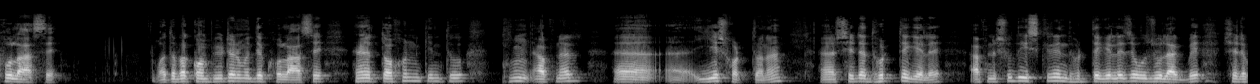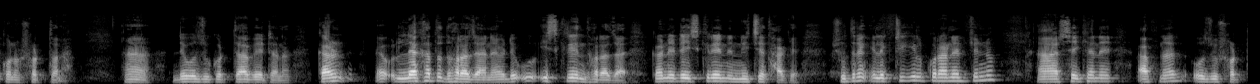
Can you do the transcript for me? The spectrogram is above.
খোলা আছে, অথবা কম্পিউটারের মধ্যে খোলা আছে হ্যাঁ তখন কিন্তু আপনার ইয়ে শর্ত না সেটা ধরতে গেলে, আপনি শুধু স্ক্রিন ধরতে গেলে যে উজু লাগবে, সেটা কোনো শর্ত না। হ্যাঁ যে উজু করতে হবে এটা না। কারণ লেখা তো ধরা যায় না ওটা স্ক্রিন ধরা যায়, কারণ এটা স্ক্রিনের নিচে থাকে। সুতরাং ইলেকট্রিক্যাল কোরআনের জন্য সেইখানে আপনার অজু শর্ত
